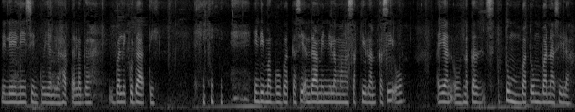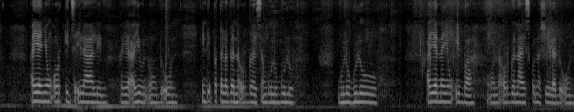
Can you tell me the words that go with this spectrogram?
Nilinisin ko yan lahat talaga. Ibalik ko dati hindi magubat kasi ang dami nilang mga sakulan kasi oh. Ayan oh nakatumba-tumba na sila. Ayan yung orchid sa ilalim. Kaya ayun oh doon. Hindi pa talaga na organize ang gulo-gulo. Gulo-gulo. Ayan na yung iba. Oh, na-organize ko na sila doon.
